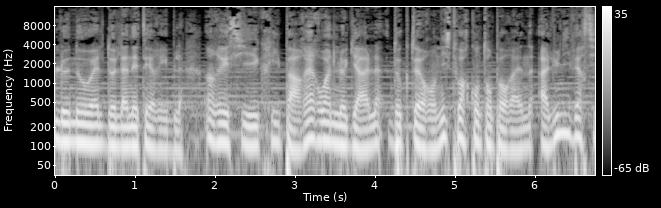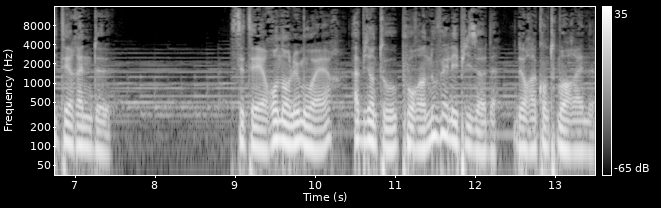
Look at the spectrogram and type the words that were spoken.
Le Noël de l'année terrible, un récit écrit par Erwan Le Gall, docteur en histoire contemporaine à l'université Rennes 2. C'était Ronan Lemouer, à bientôt pour un nouvel épisode de Raconte-moi Rennes.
